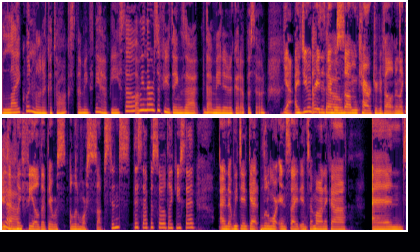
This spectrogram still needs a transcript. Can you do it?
like when Monica talks. That makes me happy. So, I mean, there was a few things that, that made it a good episode. Yeah, I do agree And that there was some character development. Like, I Yeah. definitely feel that there was a little more substance this episode, like you said, and that we did get a little more insight into Monica and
